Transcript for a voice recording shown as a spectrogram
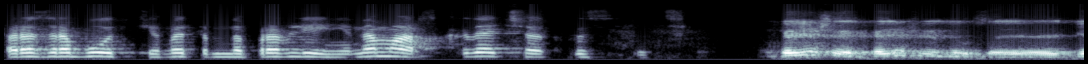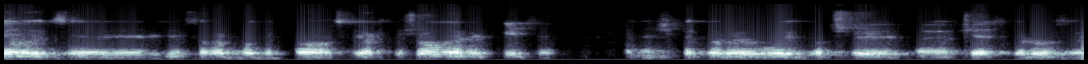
разработки в этом направлении на Марс, когда человек высадится? Ну, конечно, конечно ведутся. Делаются, ведутся работы по сверхтяжелой ракете, значит, которая вводит большую часть груза.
